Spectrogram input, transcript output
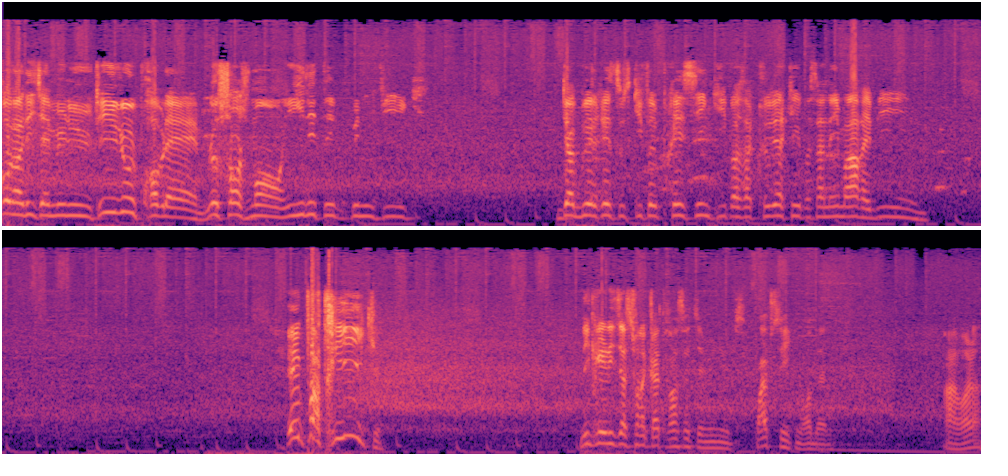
90 e minute, il est où le problème Le changement, il était magnifique. Gabriel ce qui fait pressing, qui passe à Clover, qui passe à Neymar et bim. Et Patrick L'égalisation à la 87 e minute. Patrick, bordel. Ah, voilà.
